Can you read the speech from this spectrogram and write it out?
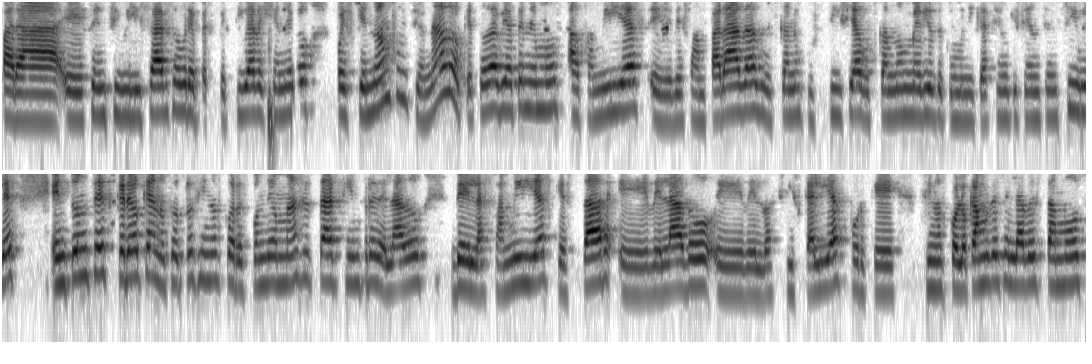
para sensibilizar sobre perspectiva de género, pues que no han funcionado, que todavía tenemos a familias eh, desamparadas buscando justicia, buscando medios de comunicación que sean sensibles. Entonces, creo que a nosotros sí nos corresponde más estar siempre del lado de las familias que estar eh, del lado eh, de las fiscalías, porque si nos colocamos de ese lado estamos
